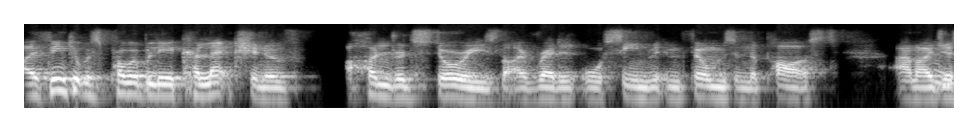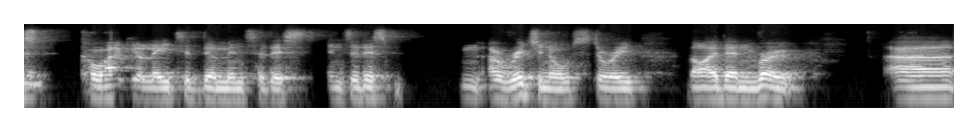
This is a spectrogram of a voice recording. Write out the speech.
I think it was probably a collection of a hundred stories that I've read or seen in films in the past, and I just mm-hmm. coagulated them into this into this original story that I then wrote. Uh,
